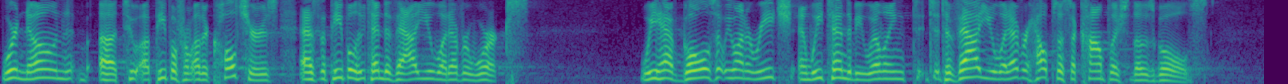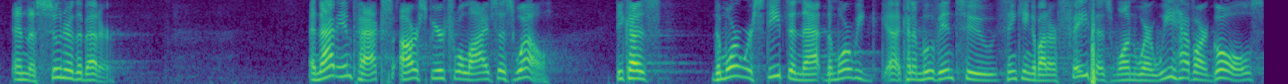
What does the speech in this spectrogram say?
We're known uh, to uh, people from other cultures as the people who tend to value whatever works. We have goals that we want to reach, and we tend to be willing to, to, to value whatever helps us accomplish those goals. And the sooner the better. And that impacts our spiritual lives as well. Because the more we're steeped in that, the more we uh, kind of move into thinking about our faith as one where we have our goals,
